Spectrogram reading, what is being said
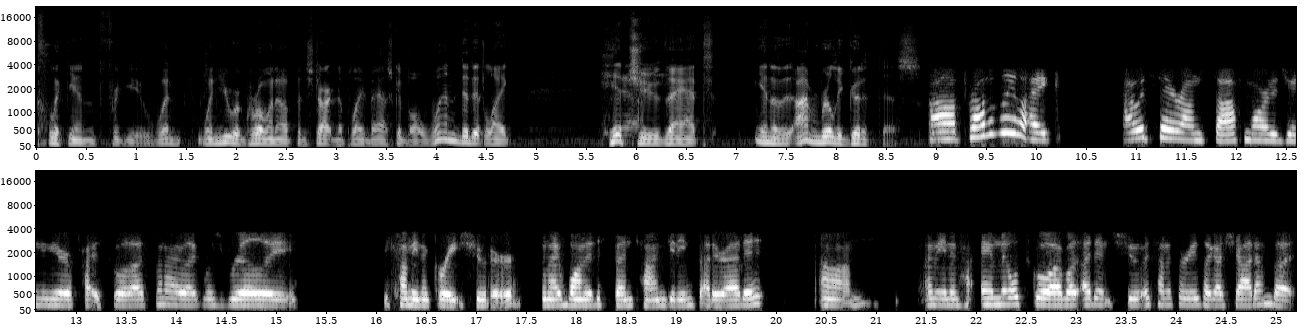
click in for you? When when you were growing up and starting to play basketball, when did it like hit yeah. you that you know I'm really good at this? Uh, probably like I would say around sophomore to junior year of high school. That's when I like was really becoming a great shooter, and I wanted to spend time getting better at it. Um, I mean, in, in middle school, I was I didn't shoot a ton of threes. Like I shot them, but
